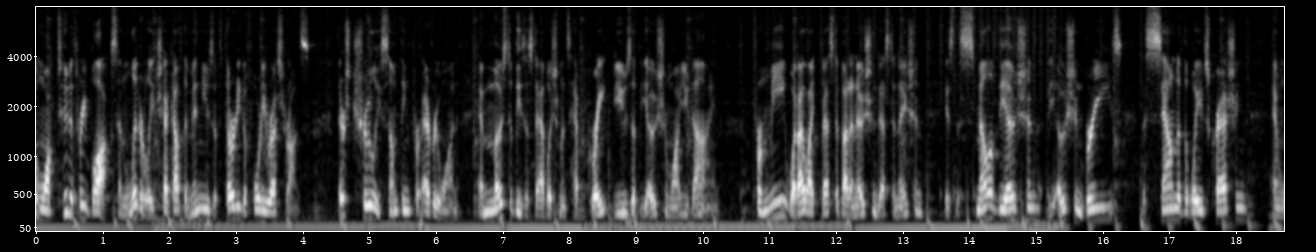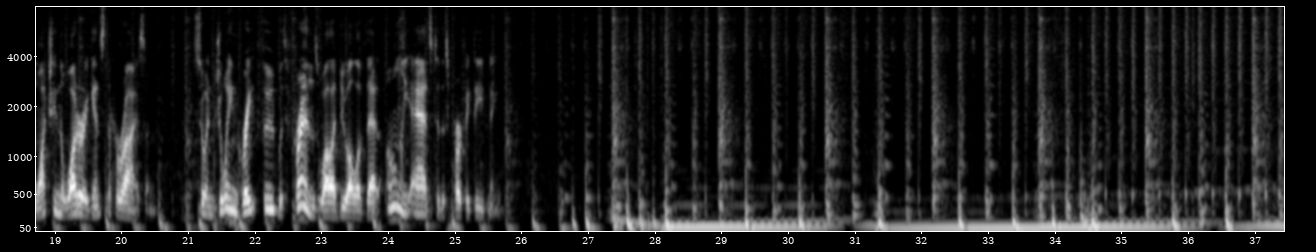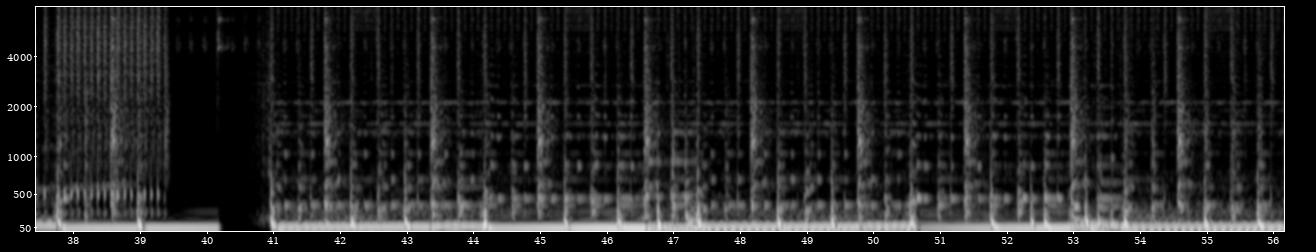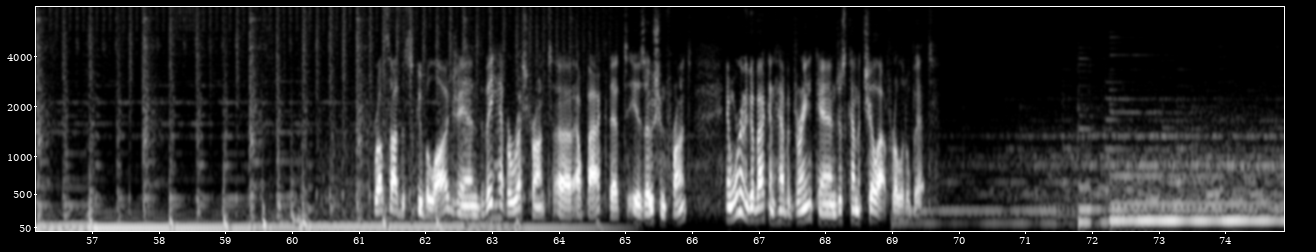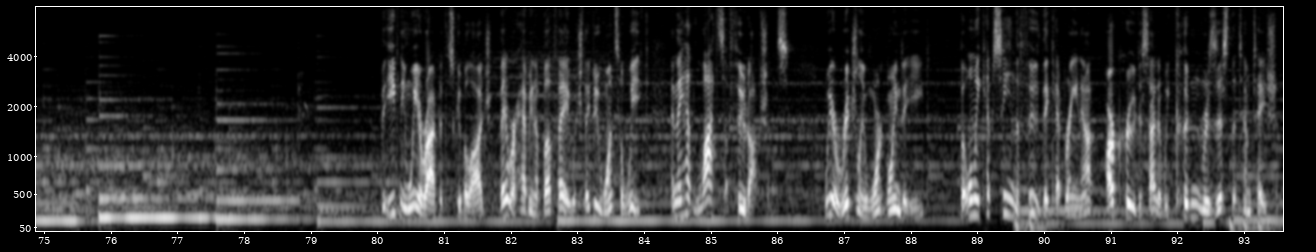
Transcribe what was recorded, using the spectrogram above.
Can walk two to three blocks and literally check out the menus of 30 to 40 restaurants. There's truly something for everyone, and most of these establishments have great views of the ocean while you dine. For me, what I like best about an ocean destination is the smell of the ocean, the ocean breeze, the sound of the waves crashing, and watching the water against the horizon. So enjoying great food with friends while I do all of that only adds to this perfect evening. Outside the Scuba Lodge and they have a restaurant uh, out back that is oceanfront. And we're gonna go back and have a drink and just kind of chill out for a little bit. The evening we arrived at the Scuba Lodge, they were having a buffet, which they do once a week, and they had lots of food options. We originally weren't going to eat, but when we kept seeing the food they kept bringing out, our crew decided we couldn't resist the temptation.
